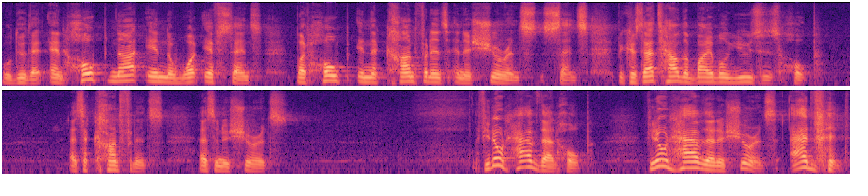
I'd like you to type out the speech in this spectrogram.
will do that. And hope not in the what if sense, but hope in the confidence and assurance sense, because that's how the Bible uses hope as a confidence, as an assurance. If you don't have that hope, if you don't have that assurance, Advent,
